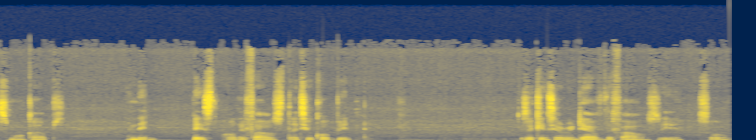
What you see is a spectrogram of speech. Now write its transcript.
small caps. And then paste all the files that you copied. As you can see I already have the files here. So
